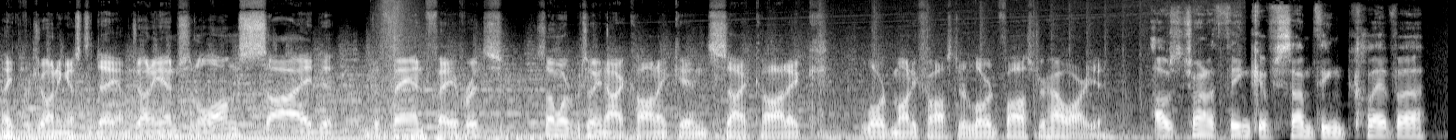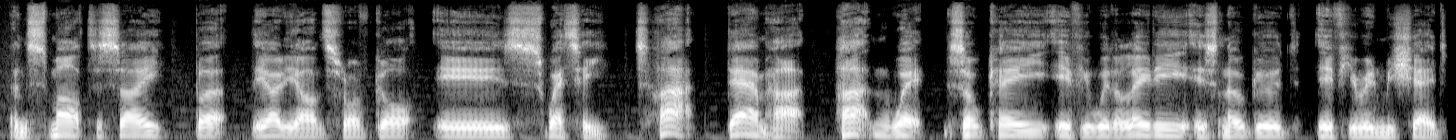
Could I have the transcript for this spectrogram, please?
Thank you for joining us today. I'm Johnny Anderson alongside the fan favorites, somewhere between iconic and psychotic, Lord Monty Foster. Lord Foster, how are you? I was trying to think of something clever and smart to say, but the only answer I've got is sweaty. It's hot, damn hot, hot and wet. It's okay if you're with a lady. It's no good if you're in my shed.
